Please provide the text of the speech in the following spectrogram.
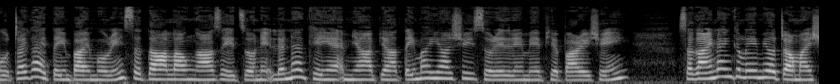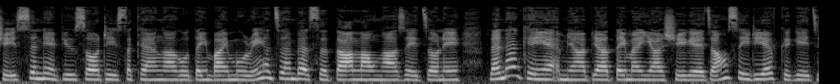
ကိုတိုက်ခိုက်သိမ်းပိုက်မှုတွင်စစ်သားအလောင်း90ကျော်နှင့်လက်နက်ခဲယံအများအပြားသိမ်းပိုက်ရရှိဆိုတဲ့သတင်းပဲဖြစ်ပါရရှင် စကိုင်းတိုင်းကလေးမြို့တောင်ပိုင်းရှိစစ်နစ်ပြူစောတိစခန်း၅ကိုတင်ပိုင်မှုတွင်အကြမ်းဖက်စစ်သားအလောင်း90ကျော်နဲ့လက်နက်ခဲယံအများပြားတင်ပိုင်ရရှိခဲ့ကြောင်း CDF KKG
